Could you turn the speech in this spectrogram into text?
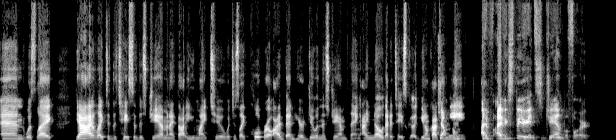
and was like, yeah, I liked the taste of this jam and I thought you might too, which is like, cool, bro. I've been here doing this jam thing. I know that it tastes good. You don't got to Yeah, tell me. I've I've experienced jam before,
